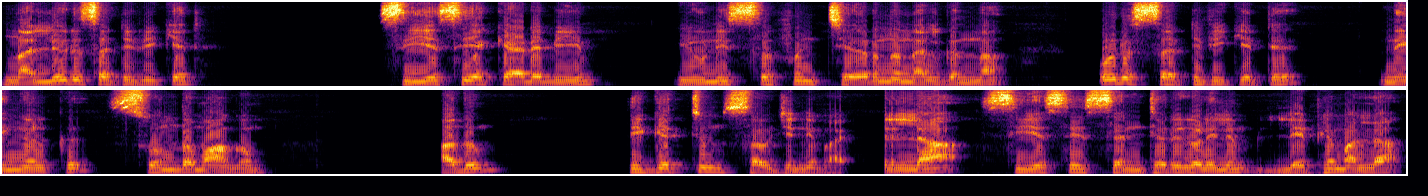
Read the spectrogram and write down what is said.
നല്ലൊരു സർട്ടിഫിക്കറ്റ് സി എസ് സി അക്കാഡമിയും യൂണിസെഫും ചേർന്ന് നൽകുന്ന ഒരു സർട്ടിഫിക്കറ്റ് നിങ്ങൾക്ക് സ്വന്തമാകും. അതും തികച്ചും സൗജന്യമായി. എല്ലാ സി എസ് സി സെന്ററുകളിലും ലഭ്യമല്ല.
